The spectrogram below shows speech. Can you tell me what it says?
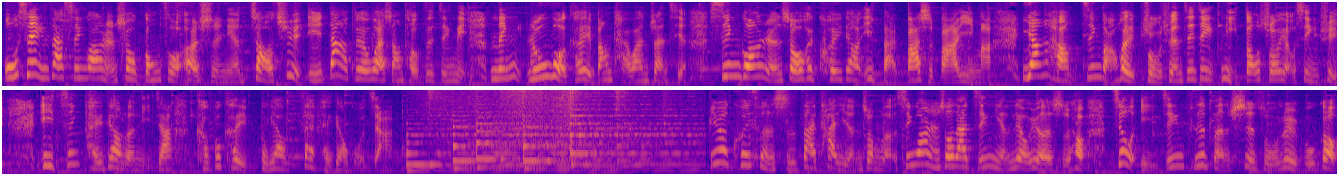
吴先盈在星光人寿工作二十年，找去一大堆外商投资经理。您如果可以帮台湾赚钱，星光人寿会亏掉一百八十八亿吗？央行、金管会、主权基金，你都说有兴趣，已经赔掉了你家，可不可以不要再赔掉国家？亏损实在太严重了。星光人寿在今年六月的时候就已经资本适足率不够，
